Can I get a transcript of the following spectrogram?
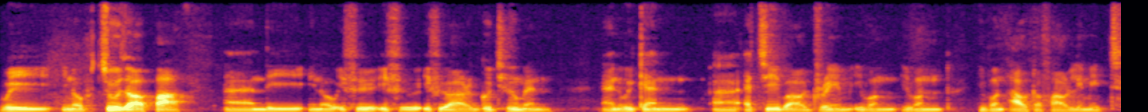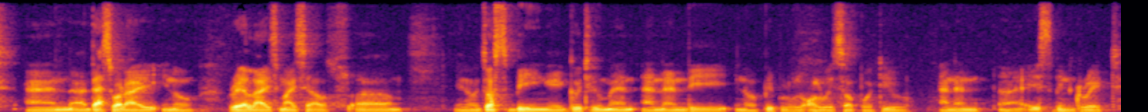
we you know choose our path and the you know if you if you if you are a good human and we can uh, achieve our dream even even even out of our limit and uh, that's what i you know realize myself um, you know just being a good human and then the you know people will always support you and then uh, it's been great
